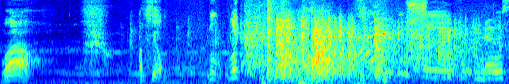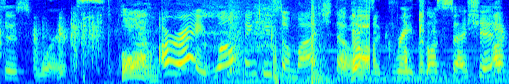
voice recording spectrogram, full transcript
Wow. I feel. As you can see, hypnosis works. Hold on. All right. Well, thank you so much. That was a great little session.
